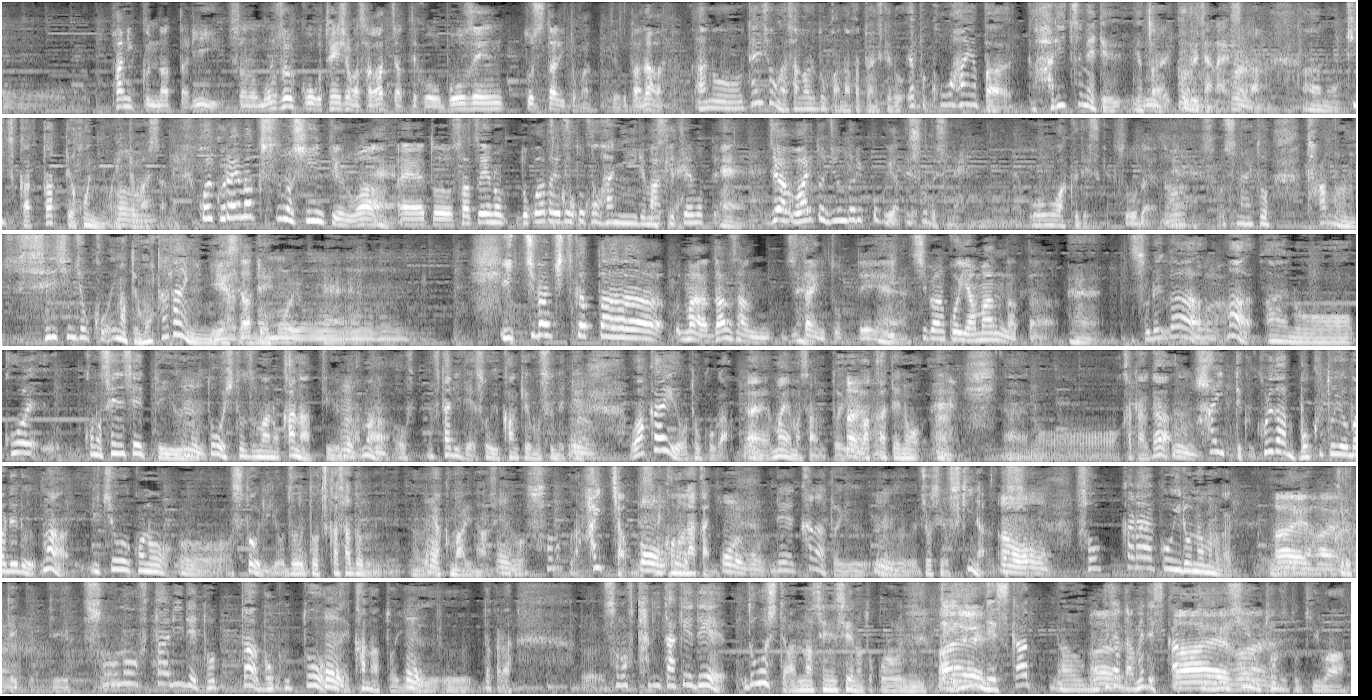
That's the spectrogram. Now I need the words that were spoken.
パニックになったりそのものすごくこうテンションが下がっちゃってこう呆然としたりとかってことはなかった？あのテンションが下がるとこはなかったんですけどやっぱ後半やっぱ張り詰めてやっぱり来るじゃないですか、あのきつかったって本人は言ってましたね、こういうクライマックスのシーンっていうのは、ええ。ー、と撮影のどこあたりで撮った？こ後半に入れますね。あ血縁持って、え。じゃあ割と順取りっぽくやってる。そうですね大枠ですけど。そうだよな、ええそうしないと多分精神上こういうのって持たないんいやですよね。だと思うよ、うんうんうん。一番きつかったまあダンさん自体にとって、ええ。一番こう山になった。ええ。それが、うんまああのーこうこの先生っていうのと人妻のカナっていうのが、うん。まあお二人でそういう関係を結んでて、うん。若い男が、えー真山さんというはいはい。若手の、えーあのー方がうん。入ってくる、これが僕と呼ばれるまあ一応このおストーリーをずっと司る、うん役回りなんですけど、うん。その子が入っちゃうんですね、うん。この中に。でカナという、う女性を好きになるんですうん。よ。うん。そっからこういろんなものが、狂っていくっていう。その二人で撮った僕と、カナという、だからうその二人だけでどうしてあんな先生のところに行っていいんですか、あ僕じゃダメですか？っていうシーンを撮る時は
